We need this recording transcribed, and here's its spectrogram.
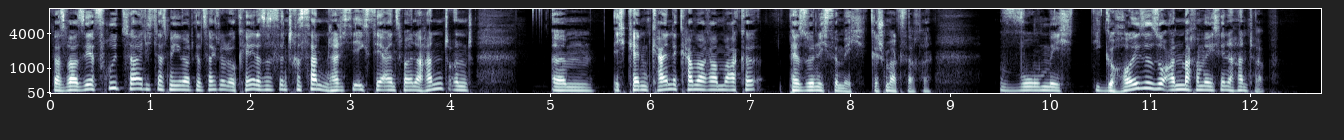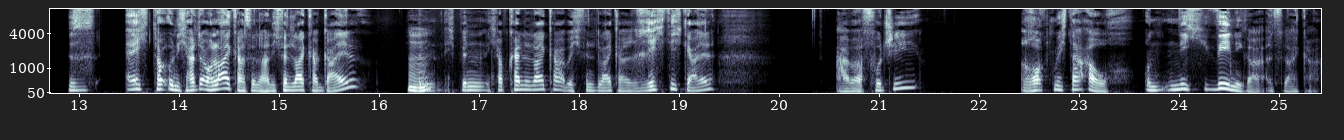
das war sehr frühzeitig, dass mir jemand gezeigt hat, okay, das ist interessant. Dann hatte ich die XT1 mal in der Hand und ähm, ich kenne keine Kameramarke, persönlich für mich, Geschmackssache, wo mich die Gehäuse so anmachen, wenn ich sie in der Hand habe. Das ist echt toll. Und ich hatte auch Leicas in der Hand. Ich finde Leica geil. Mhm. Ich bin, ich habe keine Leica, aber ich finde Leica richtig geil. Aber Fuji, rockt mich da auch. Und nicht weniger als Leica.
